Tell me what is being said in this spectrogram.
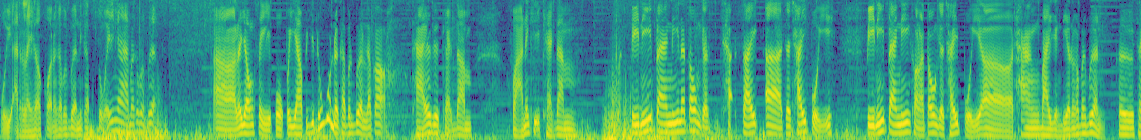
ปุ๋ยอัดอะไรเขาก่อนนะครับเพื่อนๆนี่ครับสวยงามนะครับเพื่อนๆอ่าและยองสีปลูกไปยาวไปยืนนู่นนะครับเพื่อนๆแล้วก็ท้ายก็คือแขกดำขวานี่คือแขกดำปีนี้แปลงนี้นาต้งจะใช้จะใช้ปุ๋ย ปีนี้แปลงนี้ของนาต้งจะใช้ปุ๋ยทางใบอย่างเดียวนะครับเพื่อนๆคือใช้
